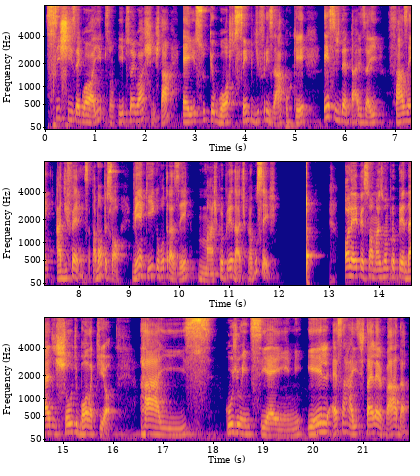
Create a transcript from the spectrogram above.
Se x é igual a y, y é igual a x, tá? É isso que eu gosto sempre de frisar, porque esses detalhes aí fazem a diferença, tá bom, pessoal? Vem aqui que eu vou trazer mais propriedades para vocês. Olha aí, pessoal, mais uma propriedade show de bola aqui, ó. Raiz, cujo índice é n, e ele, essa raiz está elevada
